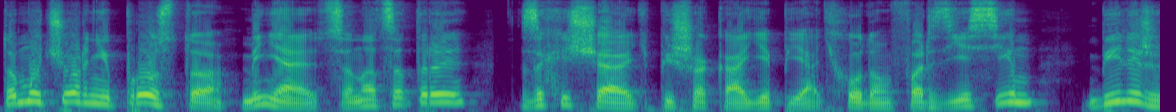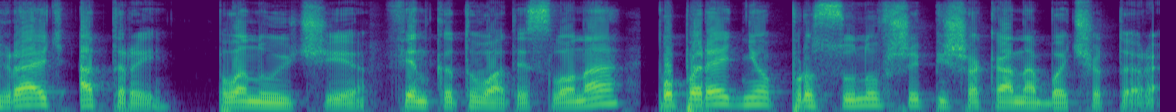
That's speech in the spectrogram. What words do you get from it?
Тому чорні просто міняються на С3, захищають пішака Е5 ходом ферзь Е7, білі ж грають А3, плануючи фінкатувати слона, попередньо просунувши пішака на Б4.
